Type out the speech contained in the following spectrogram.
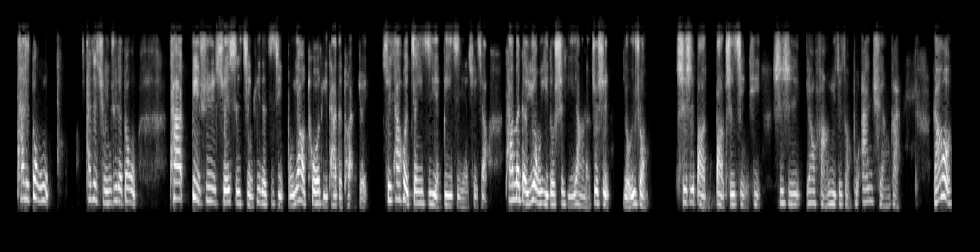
它是动物，它是群居的动物，它必须随时警惕着自己不要脱离他的团队，所以他会睁一只眼闭一只眼睡觉。他们的用意都是一样的，就是有一种时时保保持警惕，时时要防御这种不安全感。然后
